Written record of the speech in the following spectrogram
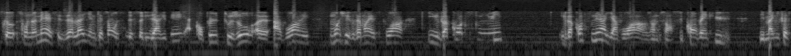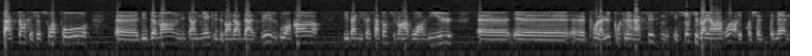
ce qu'on nommait, c'est-à-dire là, il y a une question aussi de solidarité qu'on peut toujours euh, avoir. Et moi, j'ai vraiment espoir. Il va continuer, il va continuer à y avoir, j'en suis convaincu, des manifestations, que ce soit pour des demandes en lien avec les demandeurs d'asile ou encore des manifestations qui vont avoir lieu euh, euh, pour la lutte contre le racisme. C'est sûr qu'il va y en avoir dans les prochaines semaines.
